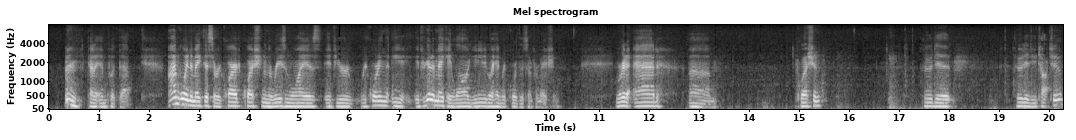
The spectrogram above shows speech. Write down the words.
kind of input that I'm going to make this a required question and the reason why is if you're recording the, if you're going to make a log you need to go ahead and record this information we're going to add um, question who did who did you talk to?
